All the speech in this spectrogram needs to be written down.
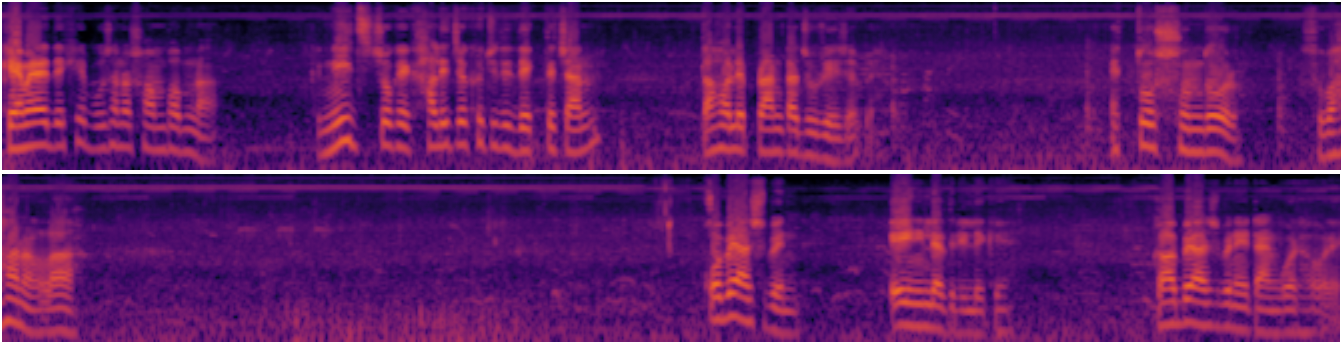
ক্যামেরায় দেখে বোঝানো সম্ভব না। নিজ চোখে, খালি চোখে যদি দেখতে চান, তাহলে প্রাণটা জুড়িয়ে যাবে। এত সুন্দর। সুবাহান আল্লাহ কবে আসবেন এই নীলাদ্রি লেকে? কবে আসবেন এই টাঙ্গুয়ার হাওড়ে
